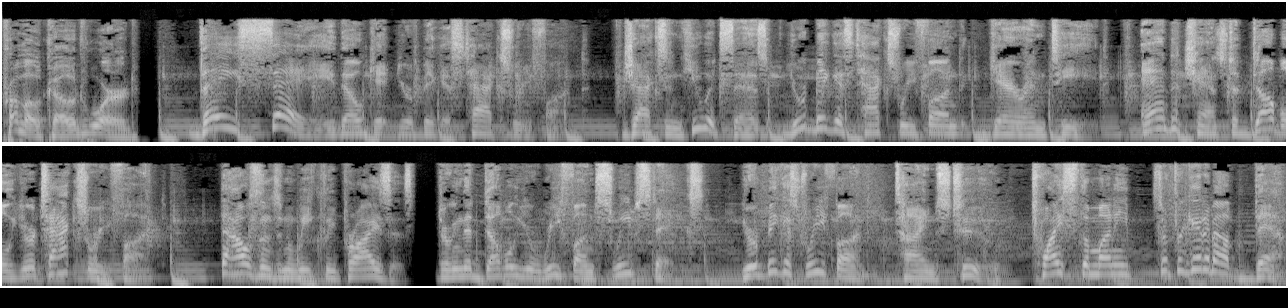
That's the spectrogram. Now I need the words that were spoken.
promo code WORD. They say they'll get your biggest tax refund. Jackson Hewitt says your biggest tax refund guaranteed, and a chance to double your tax refund. Thousands in weekly prizes during the Double Your Refund sweepstakes. Your biggest refund times two, twice the money, so forget about them.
